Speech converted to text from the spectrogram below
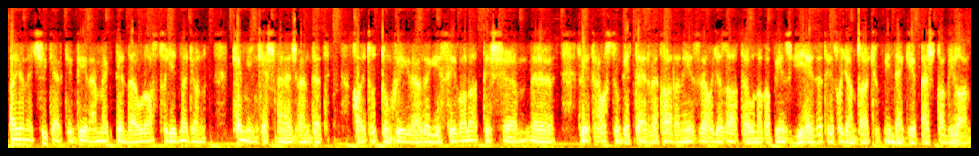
Nagyon egy sikerként élem meg például azt, hogy egy nagyon kemény cash hajtottunk végre az egész év alatt, és létrehoztunk egy tervet arra nézve, hogy az Alteo-nak a pénzügyi helyzetét hogyan tartjuk mindenképpen stabilan,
